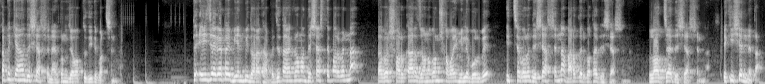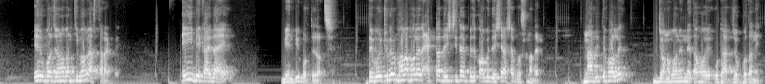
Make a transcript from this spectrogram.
আপনি কেন দেশে আসছেন? এর কোনো জবাব তো দিতে পারছেন না। তো এই জায়গাটায় বিএনপি ধরা খাবে, যে তারেক রহমান দেশে আসতে পারবেন না, তারপর সরকার, জনগণ সবাই মিলে বলবে, ইচ্ছা করে দেশে আসছেন না, ভারতের কথায় দেশে আসছেন না, লজ্জায় দেশে আসছেন না। এ কিসের নেতা? এর উপর জনগণ কীভাবে আস্থা রাখবে? এই বেকায়দায় বিএনপি পড়তে যাচ্ছে। তো এই বৈঠকের ফলাফলের একটা দৃষ্টি থাকবে যে কবে দেশে আসার ঘোষণা দেন। না দিতে পারলে জনগণের নেতা হয়ে ওঠার যোগ্যতা নেই।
